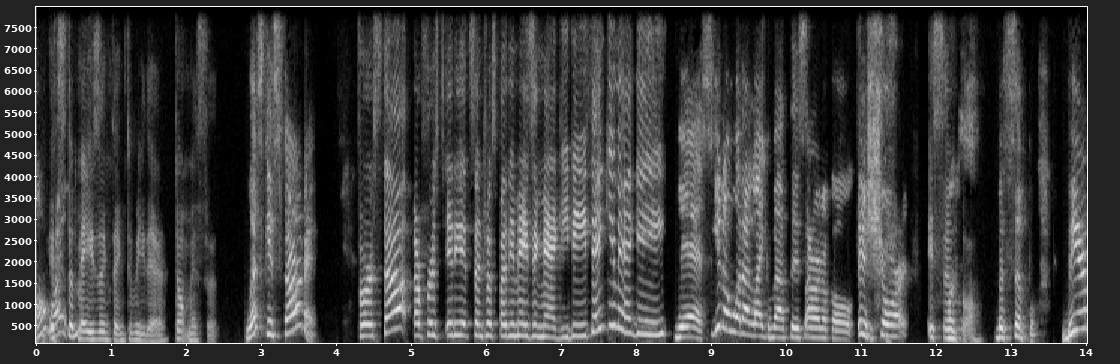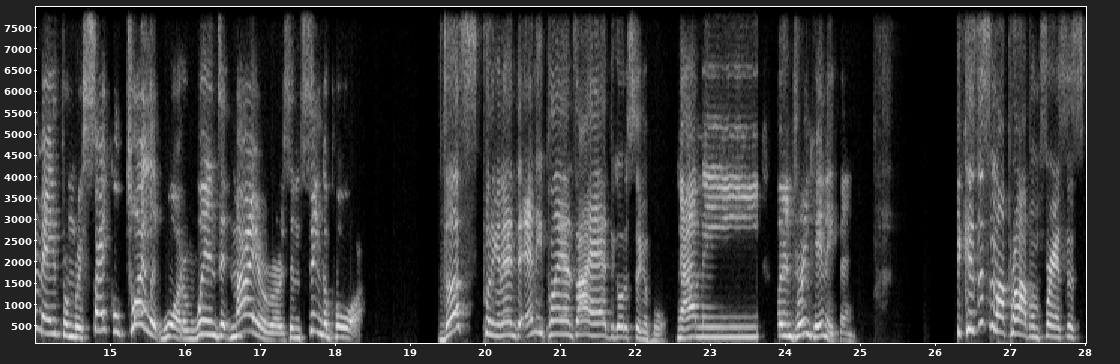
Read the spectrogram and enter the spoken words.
all right. It's an amazing thing to be there. Don't miss it. Let's get started. First up, our first idiot sent to us by the amazing Maggie B. Thank you, Maggie. Yes. You know what I like about this article? It's short. it's simple. But, but simple. Beer made from recycled toilet water wins admirers in Singapore. Thus, putting an end to any plans I had to go to Singapore. I mean, and drink anything. Because this is my problem, Frances.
